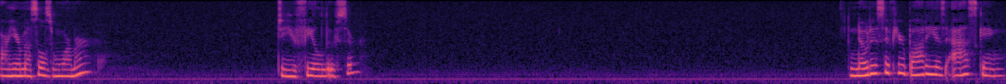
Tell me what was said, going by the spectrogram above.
Are your muscles warmer? Do you feel looser? Notice if your body is asking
